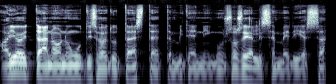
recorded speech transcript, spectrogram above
Ajoittain on uutisoitu tästä, että miten niin kuin sosiaalisessa mediassa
